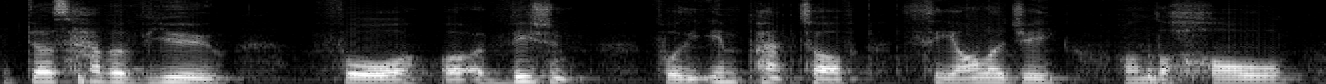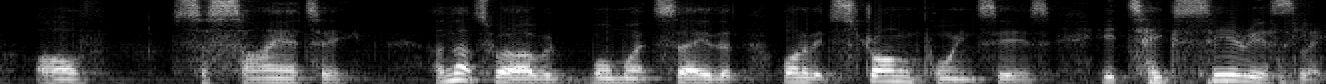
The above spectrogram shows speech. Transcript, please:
It does have a view for, or a vision for the impact of theology on the whole of society. And that's where I would, one might say that one of its strong points is it takes seriously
